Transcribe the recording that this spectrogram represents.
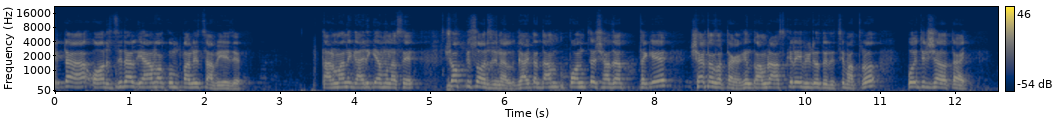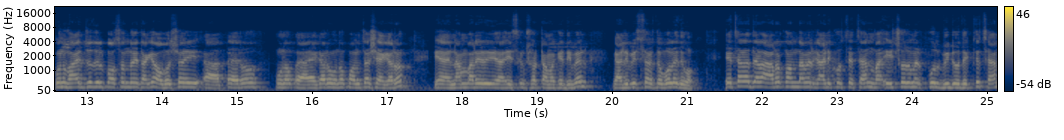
এটা অরিজিনাল ইয়ামা কোম্পানির চাবি, এই যে। তার মানে গাড়ি কেমন আছে? সব কিছু অরিজিনাল গাড়িটার দাম পঞ্চাশ হাজার থেকে ষাট হাজার টাকা, কিন্তু আমরা আজকের এই ভিডিওতে দিচ্ছি মাত্র পঁয়ত্রিশ হাজার টাকায়। কোনো ভাইয়ের যদি পছন্দ হয়ে থাকে, অবশ্যই তেরো, উন এগারো, উনপঞ্চাশ, এগারো নাম্বারের স্ক্রিনশটটা আমাকে দিবেন, গাড়ি বিস্তারিত বলে দেবো। এছাড়া যারা আরও কম দামের গাড়ি খুঁজতে চান বা এই শোরুমের ফুল ভিডিও দেখতে চান,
